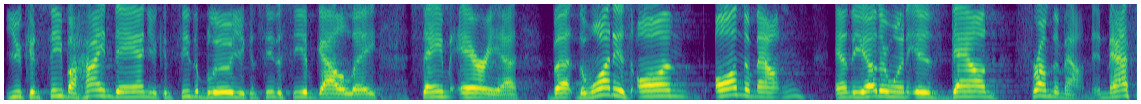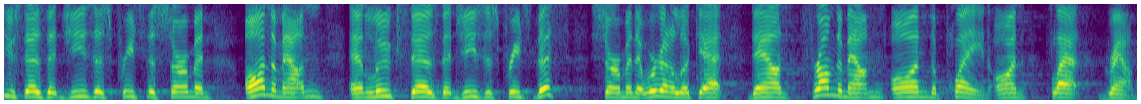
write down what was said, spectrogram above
You can see behind Dan, you can see the blue, you can see the Sea of Galilee, same area. But the one is on on the mountain, and the other one is down from the mountain. And Matthew says that Jesus preached this sermon on the mountain, and Luke says that Jesus preached this sermon that we're going to look at down from the mountain on the plain, on flat ground.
